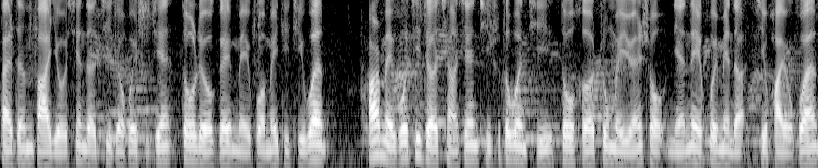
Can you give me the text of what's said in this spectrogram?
拜登把有限的记者会时间都留给美国媒体提问，而美国记者抢先提出的问题都和中美元首年内会面的计划有关。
